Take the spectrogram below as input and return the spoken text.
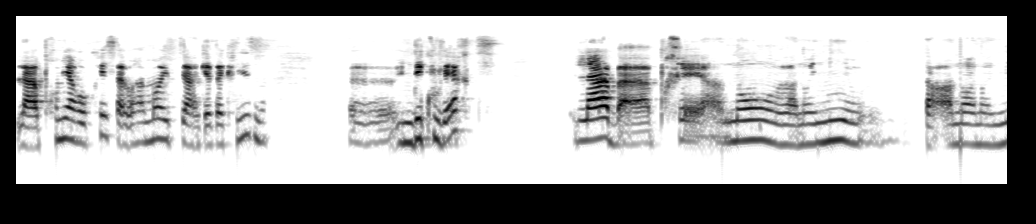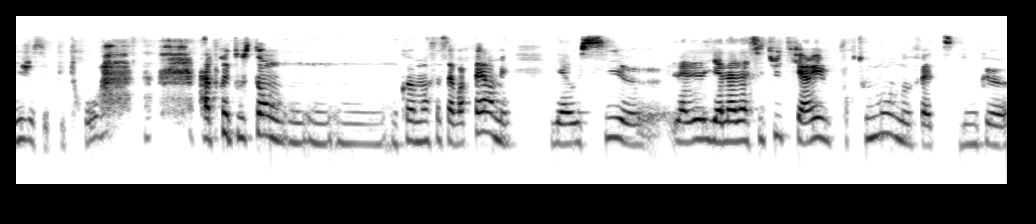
la première reprise, ça a vraiment été un cataclysme. Euh, une découverte. Là, bah, après un an, un an et demi, enfin un an, un an et demi, je sais plus trop. après tout ce temps, on, commence à savoir faire, mais il y a aussi euh, la, il y a la lassitude qui arrive pour tout le monde, en fait. Donc, euh,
